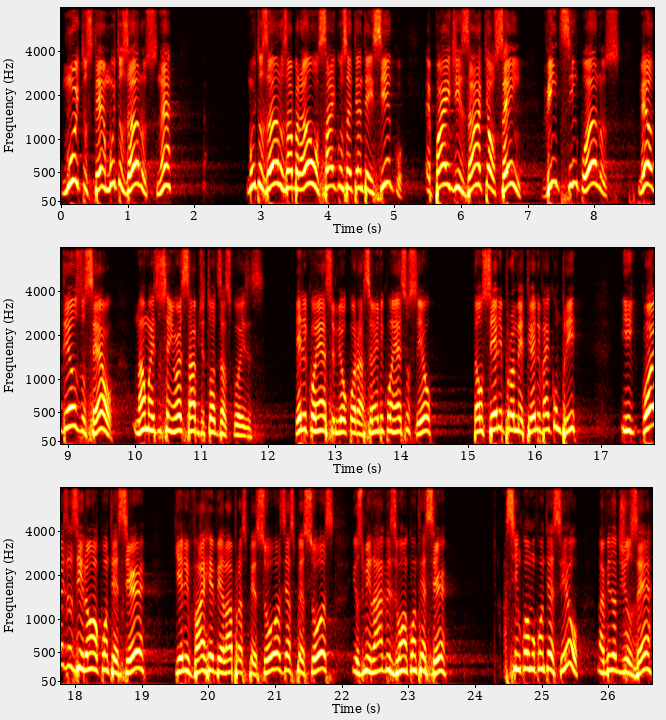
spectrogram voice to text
Muitos tempos, muitos anos, né? Muitos anos. Abraão sai com 75, é pai de Isaac aos 100, 25 anos. Meu Deus do céu. Não, mas o Senhor sabe de todas as coisas. Ele conhece o meu coração, ele conhece o seu. Então, se ele prometeu, ele vai cumprir. E coisas irão acontecer que ele vai revelar para as pessoas e as pessoas e os milagres vão acontecer. Assim como aconteceu na vida de José,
